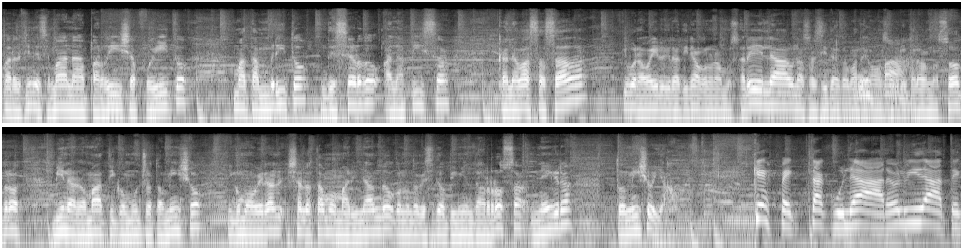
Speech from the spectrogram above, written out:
para el fin de semana, parrilla, fueguito, matambrito de cerdo a la pizza, calabaza asada. Y bueno, va a ir gratinado con una mozzarella, una salsita de tomate que vamos a preparar nosotros. Bien aromático, mucho tomillo. Y como verán, ya lo estamos marinando con un toquecito de pimienta rosa, negra, tomillo y ajo. Qué espectacular, olvídate.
